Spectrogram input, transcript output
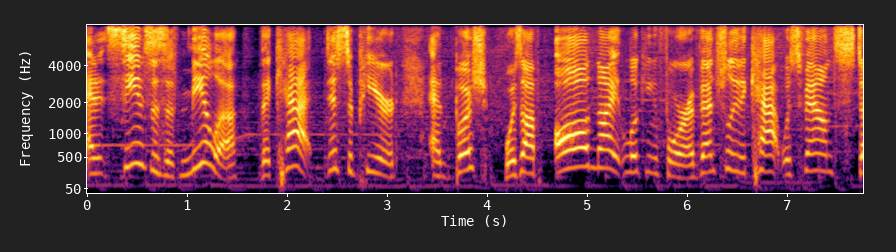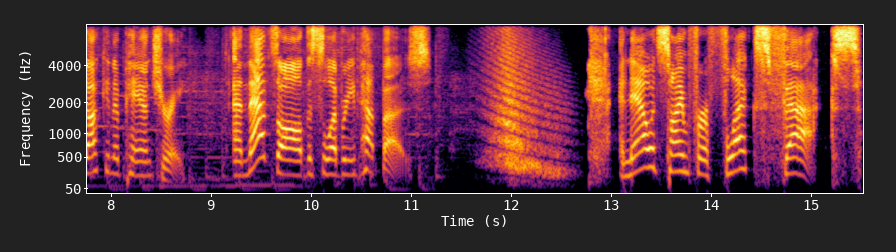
And it seems as if Mila, the cat, disappeared and Bush was up all night looking for her. Eventually, the cat was found stuck in a pantry. And that's all the celebrity pet buzz. And now it's time for Fleck's Facts.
